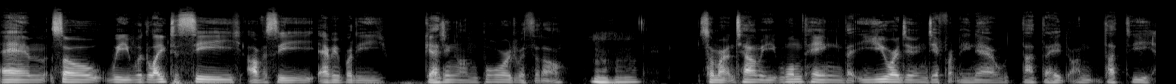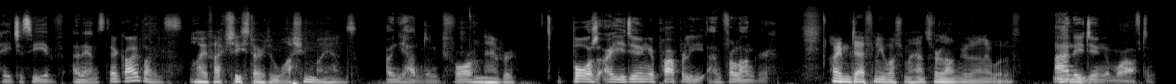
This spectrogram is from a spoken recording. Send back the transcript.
Um, so we would like to see, obviously, everybody getting on board with it all. Mm-hmm. So Martin, tell me one thing that you are doing differently now that they on that the HSE have announced their guidelines, Oh, I've actually started washing my hands. and you hadn't done it before. Never. But are you doing it properly and for longer? I'm definitely washing my hands for longer than I would have. And are you doing it more often?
